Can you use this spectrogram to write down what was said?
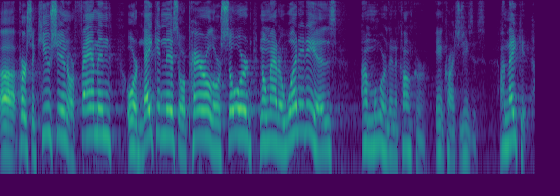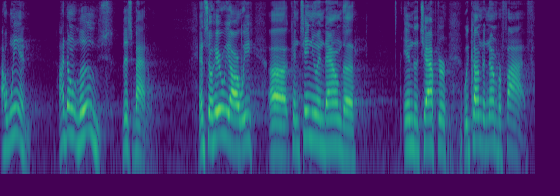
uh, persecution or famine or nakedness or peril or sword, no matter what it is, I'm more than a conqueror in Christ Jesus. I make it, I win, I don't lose this battle. And so here we are, we uh, continuing down the end of the chapter, we come to number five.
